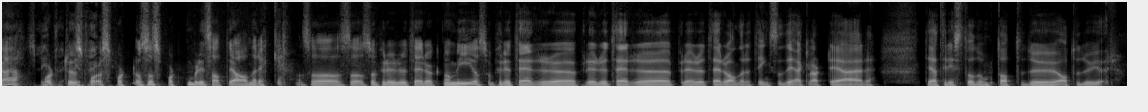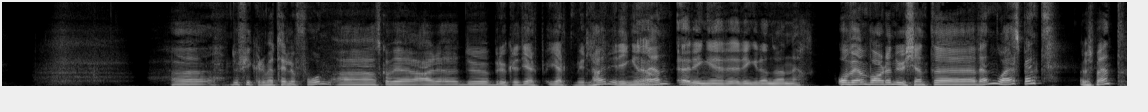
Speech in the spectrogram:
Ja, ja. Sport, Litt- litt sport, sport, også sporten blir satt i annen rekke. Altså, så, så, prioriterer økonomi, og så prioriterer, prioriterer, prioriterer andre ting. Så det er klart det er, det er trist og dumt at du, at du gjør. Uh, Du fikler med telefon. Uh, Skal vi, er, du bruker et hjelp, hjelpemiddel her. Ring en venn. Jeg ringer, ringer en venn, ja. Og hvem var den ukjente venn? Nå er jeg spent. Er du spent?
